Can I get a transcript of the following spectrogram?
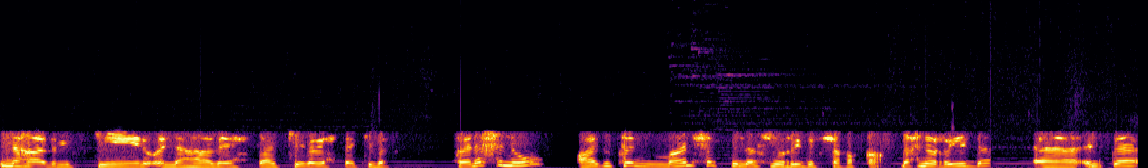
إن هذا مسكين وإن هذا يحتاج كذا ويحتاج كذا. فنحن عادة ما نحس إن نحن نريد الشفقة، نحن نريد آه أنت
